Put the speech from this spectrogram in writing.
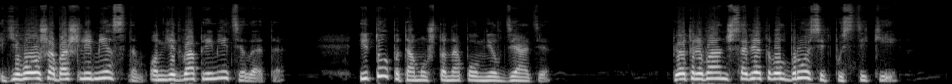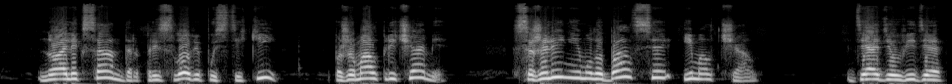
Его уж обошли местом, он едва приметил это. И то потому, что напомнил дядя. Петр Иванович советовал бросить пустяки. Но Александр при слове «пустяки» пожимал плечами, с сожалением улыбался и молчал. Дядя, увидя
